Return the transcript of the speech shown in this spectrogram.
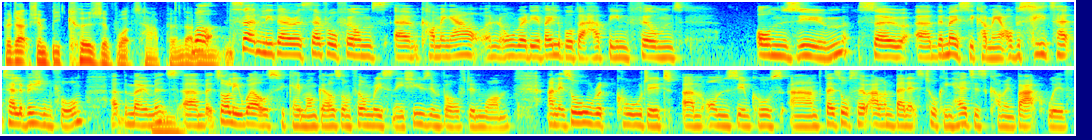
production because of what's happened? I Well, mean, certainly there are several films um, coming out and already available that have been filmed on Zoom. So uh, they're mostly coming out, obviously, te- television form at the moment. Um, but Dolly Wells, who came on Girls on Film recently, she was involved in one. And it's all recorded um, on Zoom calls. And there's also Alan Bennett's Talking Heads is coming back with,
